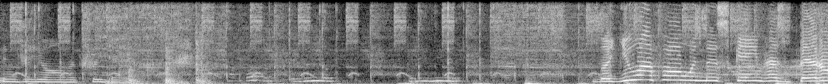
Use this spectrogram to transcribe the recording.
in Geometry Dash. The UFO in this game has better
